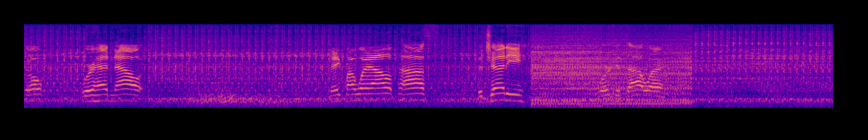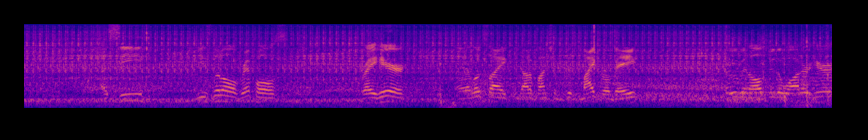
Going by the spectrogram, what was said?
So we're heading out. Make my way out past the jetty. Work it that way. I see these little ripples right here. And it looks like we got a bunch of this micro bait moving all through the water here.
